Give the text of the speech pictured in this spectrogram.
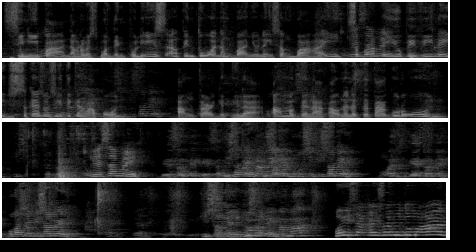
Sinipa ng responding police ang pintuan ng banyo ng isang bahay sa barangay UP Village sa Quezon City kahapon. Ang target nila ang magnanakaw na nagtatago roon. Kesame. Kesame, kesame. Kisame, kisame, bukas si kisame. Bukas kesame. Bukas si kisame. Kisame, kisame. Hoy, sa kesame dumaan!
